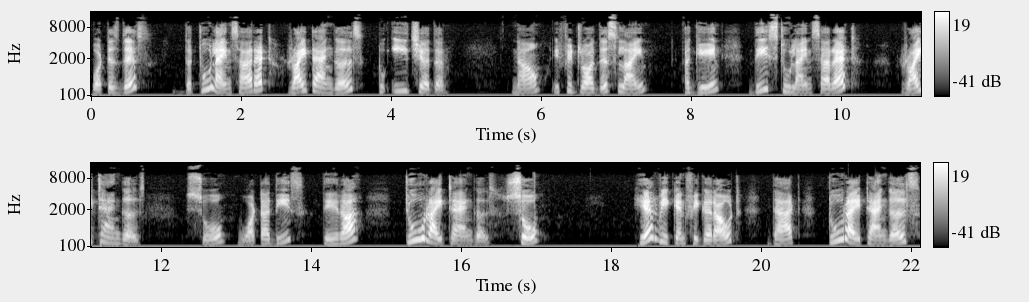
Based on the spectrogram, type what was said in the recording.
what is this? The two lines are at right angles to each other. Now, if we draw this line, again these two lines are at right angles. So what are these? There are two right angles. So here we can figure out that two right angles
